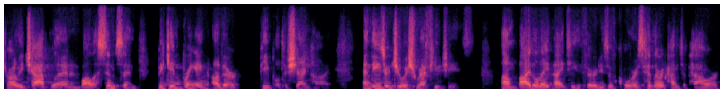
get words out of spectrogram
Charlie Chaplin and Wallis Simpson, begin bringing other people to Shanghai. And these are Jewish refugees. Um, by the late 1930s, of course, Hitler had come to power.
